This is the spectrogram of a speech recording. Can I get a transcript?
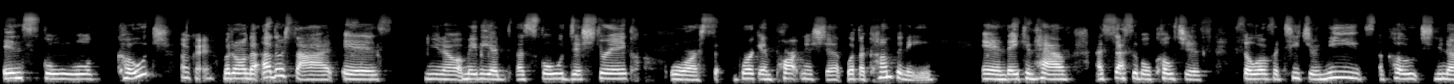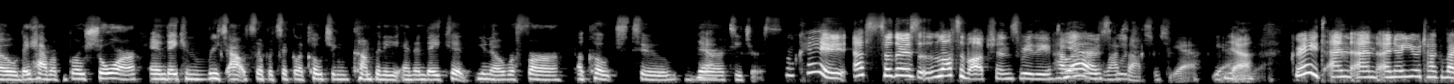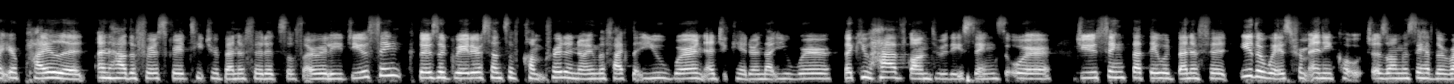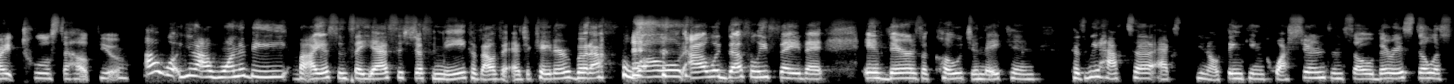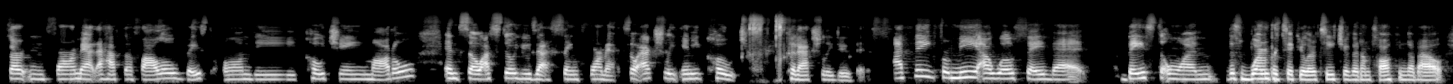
in school coach. Okay. But on the other side is you know maybe a, a school district or work in partnership with a company and they can have accessible coaches. So if a teacher needs a coach, you know, they have a brochure and they can reach out to a particular coaching company and then they could, you know, refer a coach to their yeah. teachers. Okay. So there's lots of options really. However, yeah, there's lots of options. Yeah. Yeah. yeah. yeah. Great. And and I know you were talking about your pilot and how the first grade teacher benefited so thoroughly. Do you think there's a greater sense of comfort in knowing the fact that you were an educator and that you were like you have gone through these things or do you think that they would benefit either ways from any coach as long as they have the right tools to help you? Oh, well, you know, I want to be biased and say, yes, it's just me because I was an educator, but I won't. I would definitely say that if there's a coach and they can because we have to ask, you know, thinking questions. And so there is still a certain format I have to follow based on the coaching model. And so I still use that same format. So actually, any coach could actually do this. I think for me, I will say that based on this one particular teacher that I'm talking about,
